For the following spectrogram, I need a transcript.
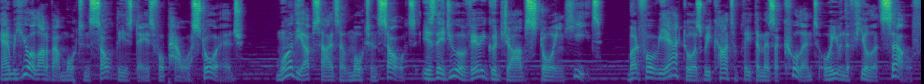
and we hear a lot about molten salt these days for power storage. One of the upsides of molten salts is they do a very good job storing heat, but for reactors we contemplate them as a coolant or even the fuel itself,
